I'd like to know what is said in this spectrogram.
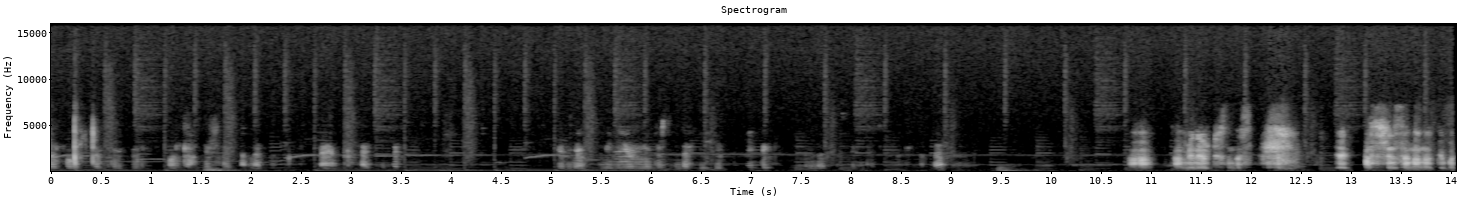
зөвлөлт өөрчлөлт болох гэж санаад байна. хайдаг. Тэгээд яг миний ер нь өдөртөндөө хийдэг юмнууд байна. Аа а миний бас яг бас шин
